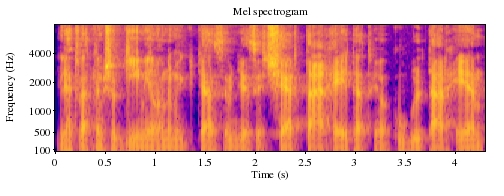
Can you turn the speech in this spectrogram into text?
illetve hát nem is a Gmail, hanem ugye ez, ugye ez egy share tárhely, tehát a Google tárhelyem,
